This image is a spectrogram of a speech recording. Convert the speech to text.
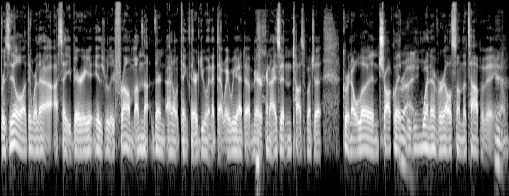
Brazil, I think where the acai berry is really from. I'm not. They're. I don't think they're doing it that way. We had to Americanize it and toss a bunch of granola and chocolate, Right. and whatever else on the top of it. You know.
